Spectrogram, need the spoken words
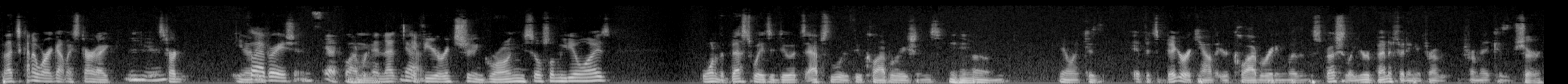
but that's kind of where I got my start. I started, you know, they- Collaborations. yeah, collaborate, Mhm. and that Yeah. if you're interested in growing social media wise, one of the best ways to do it is absolutely through collaborations. Mhm. Um, you know, because if it's a bigger account that you're collaborating with, especially, you're benefiting from from it because Sure.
